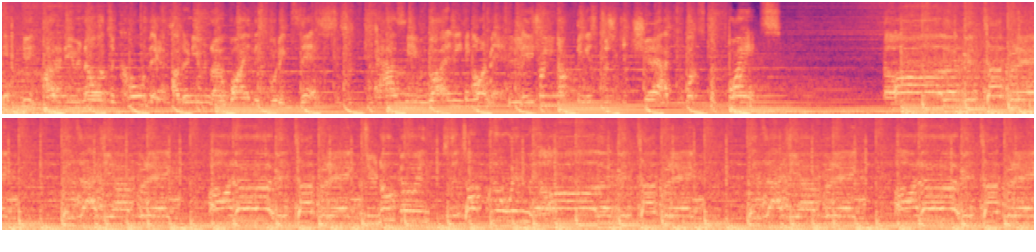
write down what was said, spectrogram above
I don't even know what to call this. I don't even know why this would exist. It hasn't even got anything on it. Literally nothing. It's just a check. What's the point? Oh, look, it's happening. It's actually happening. Oh no, it's happening. Do not go in to the top of the windmill. Oh, look, it's happening. It's actually happening. Oh no, it's happening.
